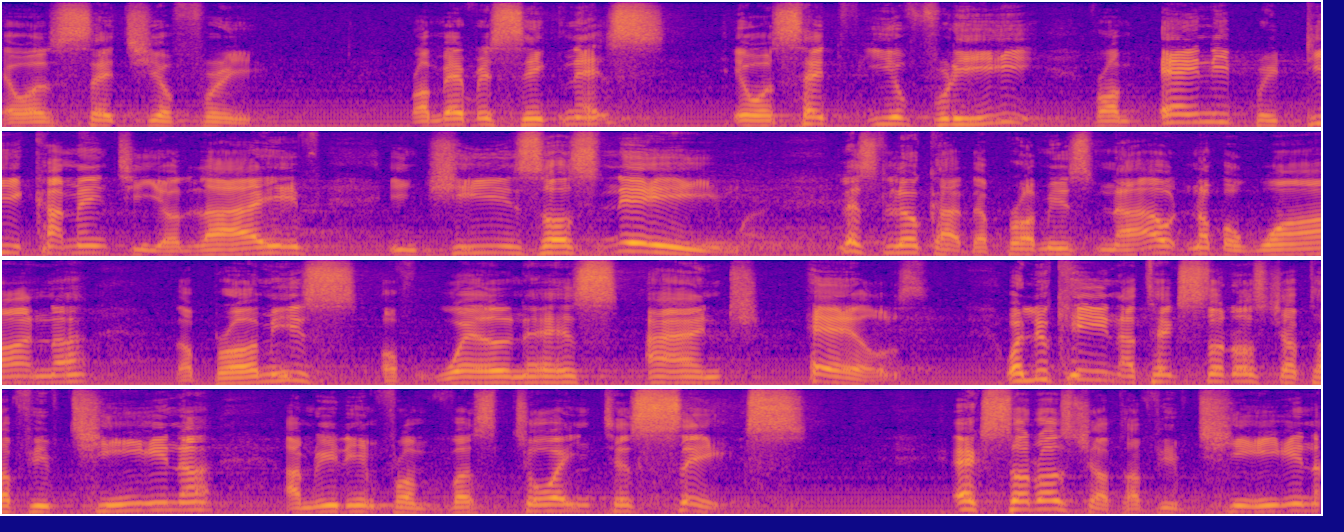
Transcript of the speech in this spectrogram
It will set you free from every sickness. It will set you free from any predicament in your life in Jesus' name. Let's look at the promise now. Number one, the promise of wellness and health. We're looking at Exodus chapter 15. I'm reading from verse 26. Exodus chapter 15,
